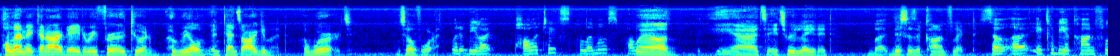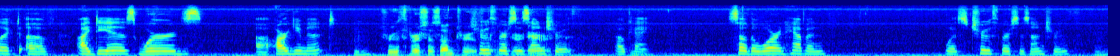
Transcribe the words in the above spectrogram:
polemic in our day to refer to a, a real intense argument of words and so forth. Would it be like politics, polemos? Politics? Well, yeah, it's, it's related, but this is a conflict. So uh, it could be a conflict of ideas, words, uh, argument, Truth versus untruth. truth or- or versus untruth. Okay. So the war in heaven was truth versus untruth. Mm-hmm.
